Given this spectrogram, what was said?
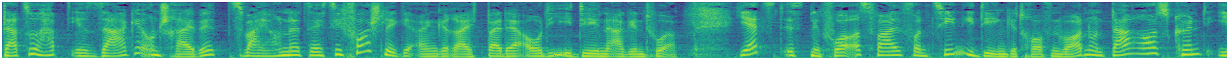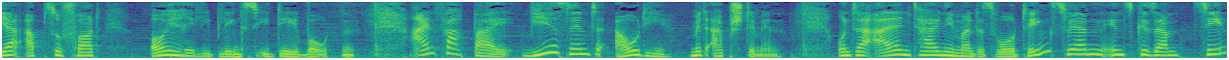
Dazu habt ihr sage und schreibe 260 Vorschläge eingereicht bei der Audi Ideenagentur. Jetzt ist eine Vorauswahl von 10 Ideen getroffen worden und daraus könnt ihr ab sofort eure Lieblingsidee voten. Einfach bei Wir sind Audi mit abstimmen. Unter allen Teilnehmern des Votings werden insgesamt 10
